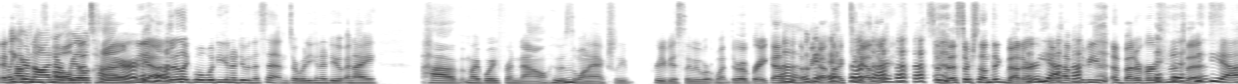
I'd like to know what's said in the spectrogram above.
it Like you're not in a real career? yeah. They're like, well, what are you going to do in the sentence or what are you going to do? And I have my boyfriend now, who is the Mhm. one I actually previously we were, went through a breakup Uh, and then we got back together. so this or something better. Yeah. It happened to be a better version of this. yeah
